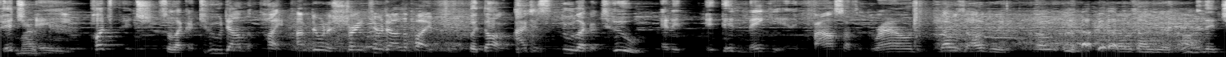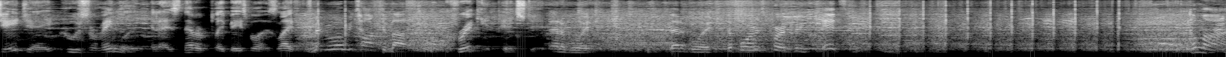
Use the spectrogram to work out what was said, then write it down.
pitch Mike. a punch pitch, so like a two down the pipe. I'm doing a straight two down the pipe. But dog, I just threw like a two, and it, it didn't make it, and it bounced off the ground. That was ugly. That was ugly. And then JJ, who's from England and has never played baseball in his life, Remember what we talked about? cricket pitched it. That a boy. That a boy. The form is perfect. It's. Come on.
